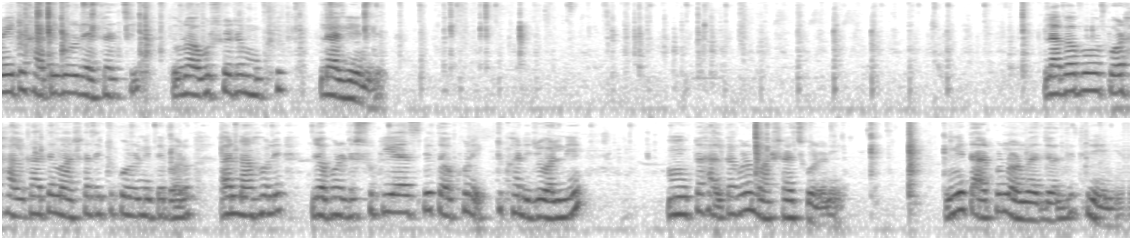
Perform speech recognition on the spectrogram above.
আমি এটা হাতে করে দেখাচ্ছি। তোমরা অবশ্যই এটা মুখে লাগিয়ে নেবে। লাগাবার পর হালকা হাতে মাসাজ একটু করে নিতে পারো। আর না হলে যখন এটা শুকিয়ে আসবে, তখন একটুখানি জল নিয়ে মুখটা হালকা করে মাসাজ করে নিও। নিয়ে তারপর নর্মাল জল দিয়ে ধুয়ে নিও।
